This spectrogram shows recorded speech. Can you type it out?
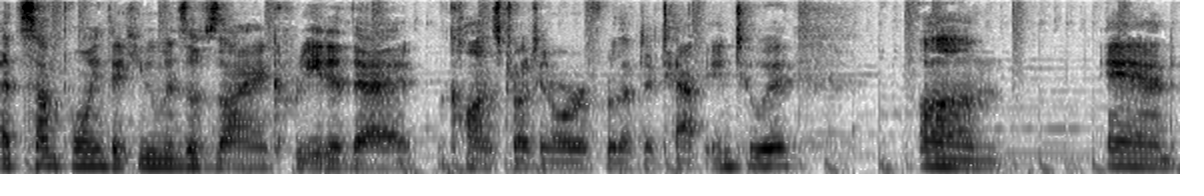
at some point, the humans of Zion created that construct in order for them to tap into it. Um, and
